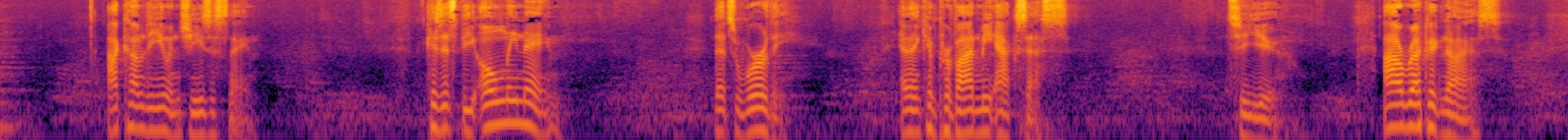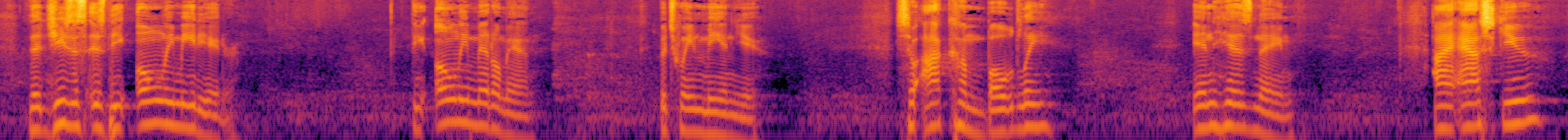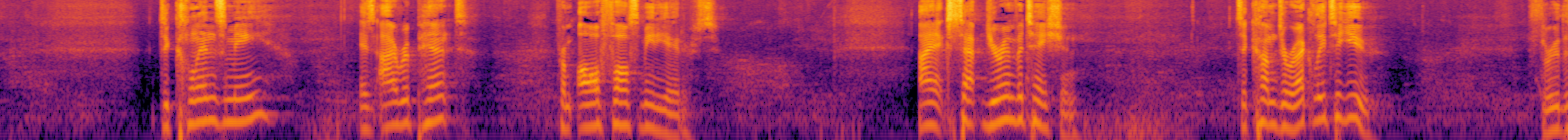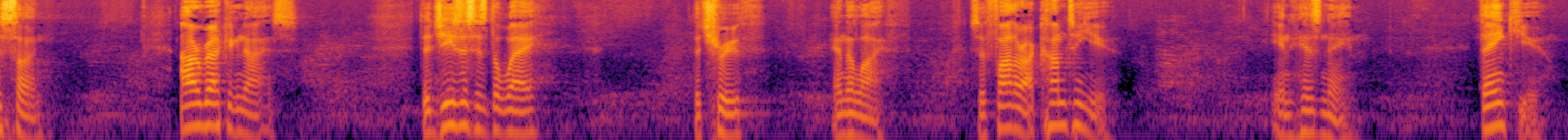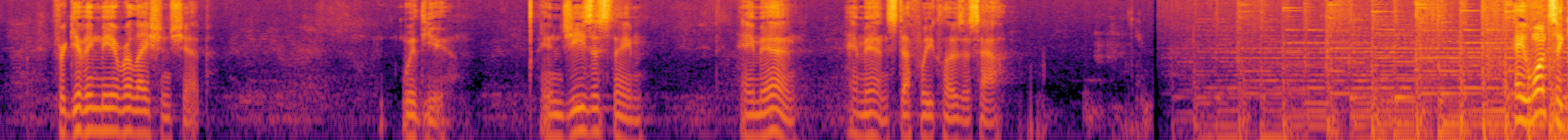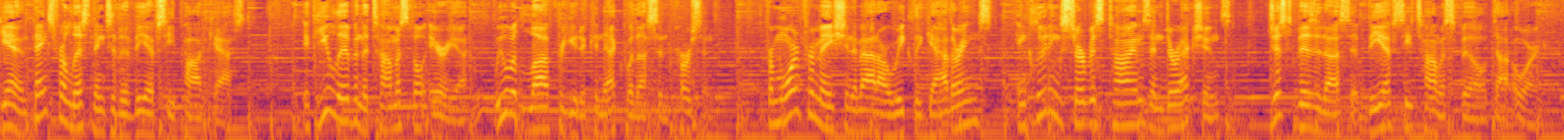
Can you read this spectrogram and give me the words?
I come to you in Jesus' name. Because it's the only name that's worthy and that can provide me access to you. I recognize that Jesus is the only mediator, the only middleman between me and you. So I come boldly in his name. I ask you to cleanse me as I repent from all false mediators. I accept your invitation to come directly to you through the Son. I recognize that Jesus is the way, the truth, and the life. So, Father, I come to you in His name. Thank you for giving me a relationship with you. In Jesus' name, amen. Amen. Steph, will you close us out? Hey, once again, thanks for listening to the VFC podcast. If you live in the Thomasville area, we would love for you to connect with us in person. For more information about our weekly gatherings, including service times and directions, just visit us at vfcthomasville.org.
